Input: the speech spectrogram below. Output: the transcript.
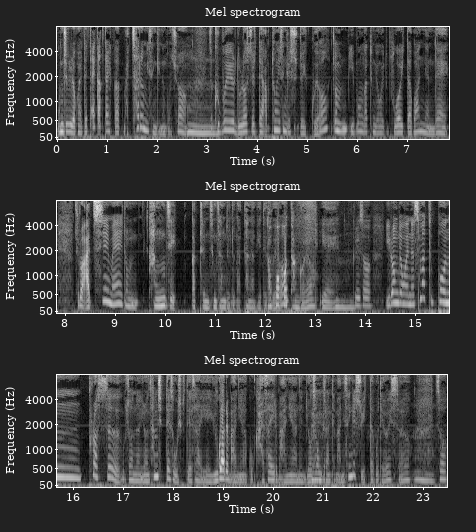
움직이려고 할 때 딸깍딸깍 마찰음이 생기는 거죠. 음. 그래서 그 부위를 눌렀을 때 압통이 생길 수도 있고요. 좀 이분 같은 경우에도 부어 있다고 했는데 주로 아침에 좀 강직 같은 증상들도 나타나게 더 되고요. 뻣뻣한 거요. 예. 음. 그래서 이런 경우에는 스마트폰 플러스 우선은 이런 30대에서 50대 사이에 육아를 많이 하고 가사 일을 많이 하는 여성들한테 많이 생길 수 있다고 되어 있어요. 그래서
